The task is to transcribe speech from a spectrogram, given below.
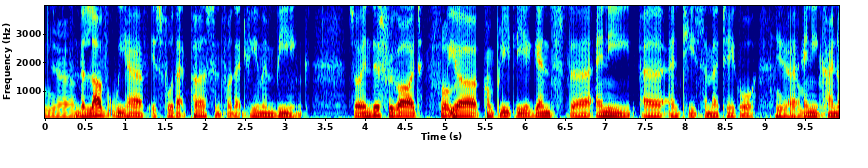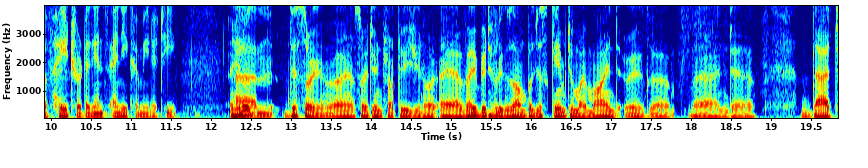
Yeah. The love we have is for that person, for that human being. So in this regard, we are completely against uh, any uh, anti-Semitic or yeah. uh, any kind of hatred against any community. And you know, um, this sorry, uh, sorry to interrupt you. You know, a very beautiful example just came to my mind, uh, and uh, that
